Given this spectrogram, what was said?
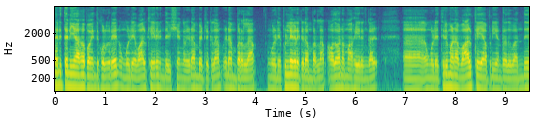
தனித்தனியாக பகிர்ந்து கொள்கிறேன். உங்களுடைய வாழ்க்கையிலும் இந்த விஷயங்கள் இடம்பெற்றிருக்கலாம் இடம்பெறலாம். உங்களுடைய பிள்ளைகளுக்கு இடம்பெறலாம். அவதானமாக இருங்கள். உங்களுடைய திருமண வாழ்க்கை அப்படின்றது வந்து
